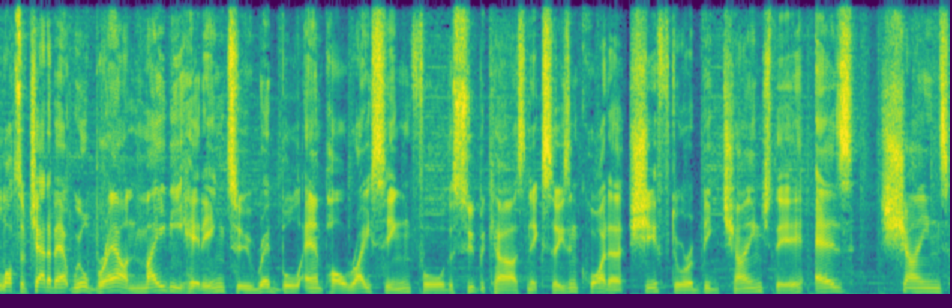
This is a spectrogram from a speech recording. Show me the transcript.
Lots of chat about Will Brown maybe heading to Red Bull Ampol Racing for the supercars next season. Quite a shift or a big change there as Shane's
